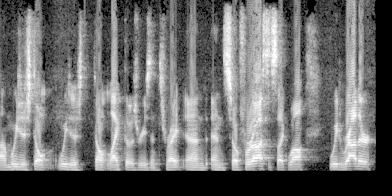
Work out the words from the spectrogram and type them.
Um, we just don't we just don't like those reasons, right? And and so for us, it's like, well, we'd rather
